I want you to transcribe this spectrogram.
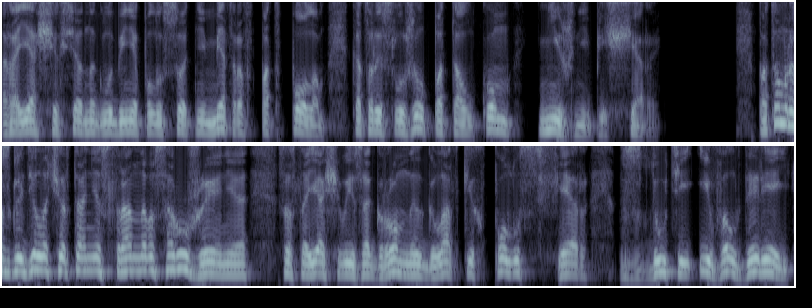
роящихся на глубине полусотни метров под полом, который служил потолком нижней пещеры. Потом разглядел очертания странного сооружения, состоящего из огромных гладких полусфер, вздутий и волдырей,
